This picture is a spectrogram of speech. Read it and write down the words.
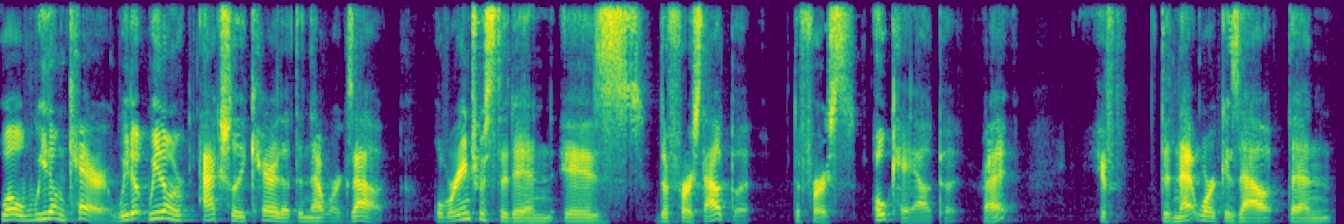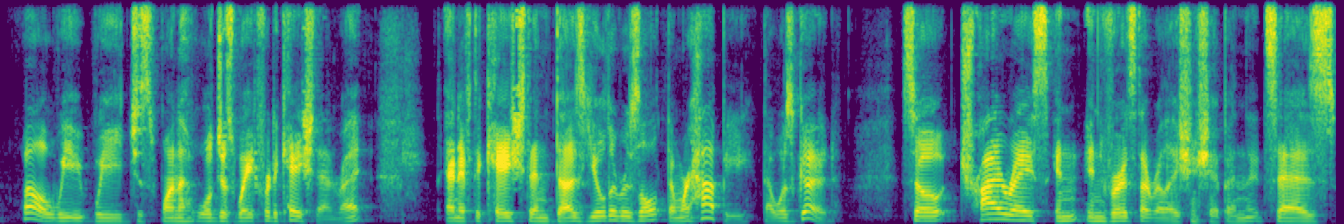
Well, we don't care. We don't we don't actually care that the network's out what we're interested in is the first output, the first okay output, right? If the network is out, then well, we we just want to we'll just wait for the cache then, right? And if the cache then does yield a result, then we're happy. That was good. So try race in, inverts that relationship, and it says,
